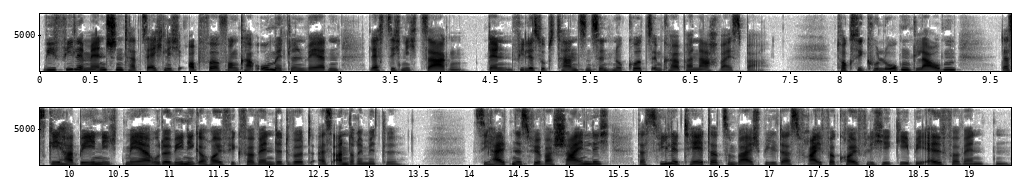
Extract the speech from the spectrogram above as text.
Wie viele Menschen tatsächlich Opfer von KO-Mitteln werden, lässt sich nicht sagen, denn viele Substanzen sind nur kurz im Körper nachweisbar. Toxikologen glauben, dass GHB nicht mehr oder weniger häufig verwendet wird als andere Mittel. Sie halten es für wahrscheinlich, dass viele Täter zum Beispiel das freiverkäufliche GBL verwenden.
